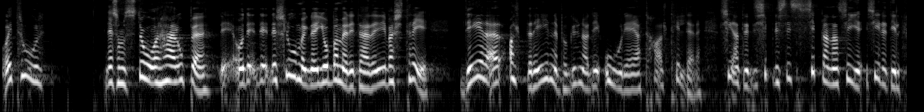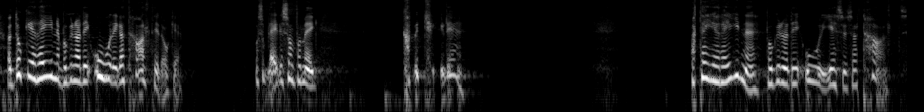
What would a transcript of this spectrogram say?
Og jeg tror det som står her oppe det, Og det, det, det slo meg når jeg jobba med dette, her, i vers 3 dere er alt rene på grunn av det ordet jeg har talt til dere. Sier at Disiplene sier, sier, det til at dere er rene på grunn av det ordet jeg har talt til dere. Og så ble det sånn for meg Hva betyr det? At de er rene på grunn av det ordet Jesus har talt.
